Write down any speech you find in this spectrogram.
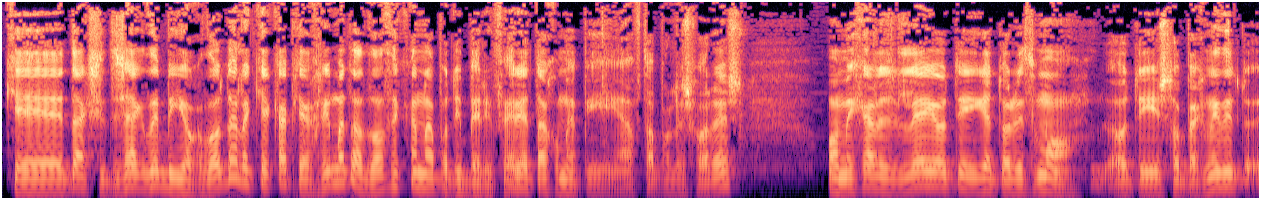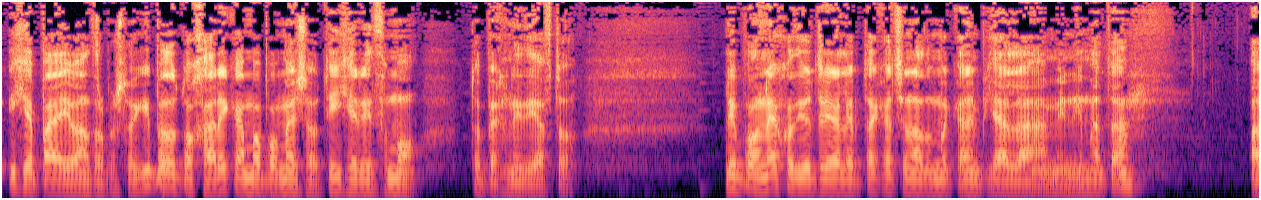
Και εντάξει, της ΑΕΚ δεν πήγε 80, αλλά και κάποια χρήματα δόθηκαν από την περιφέρεια. Τα έχουμε πει αυτά πολλές φορές. Ο Μιχάλης λέει ότι για το ρυθμό, ότι στο παιχνίδι του- είχε πάει ο άνθρωπος στο γήπεδο, το χαρήκαμε από μέσα, ότι είχε ρυθμό το παιχνίδι αυτό. Λοιπόν, έχω δύο-τρία λεπτά, κάτσε να δούμε κάνει ποια άλλα μηνύματα. Α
